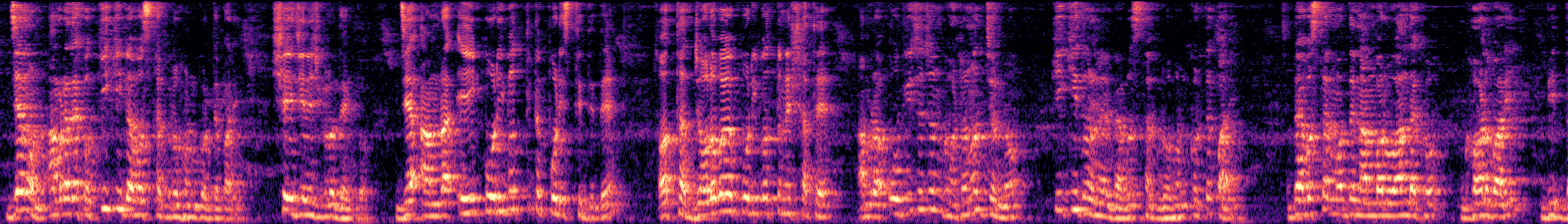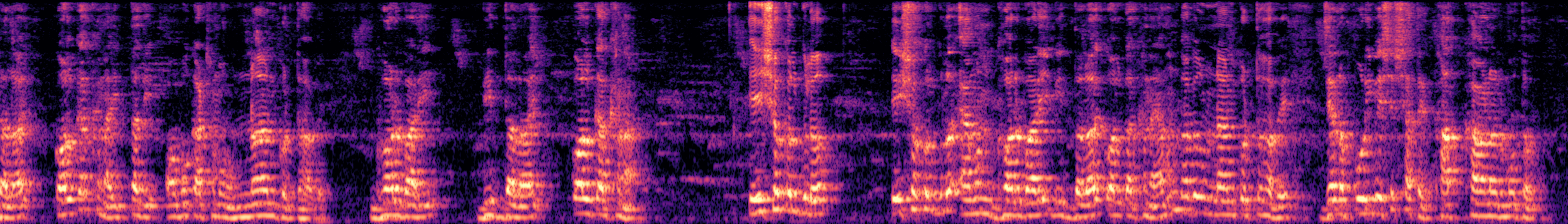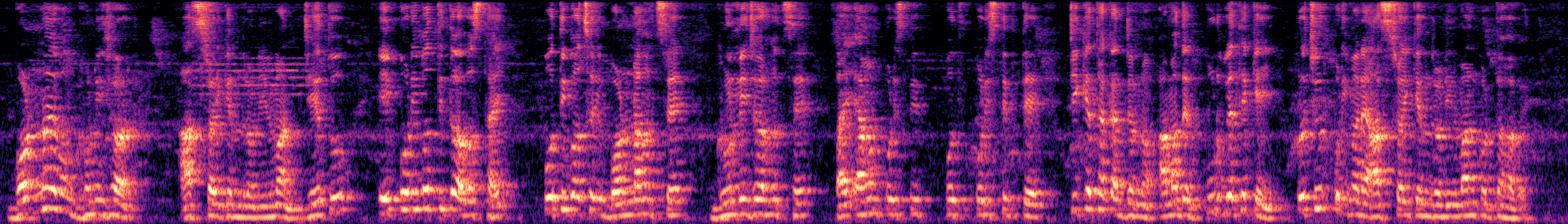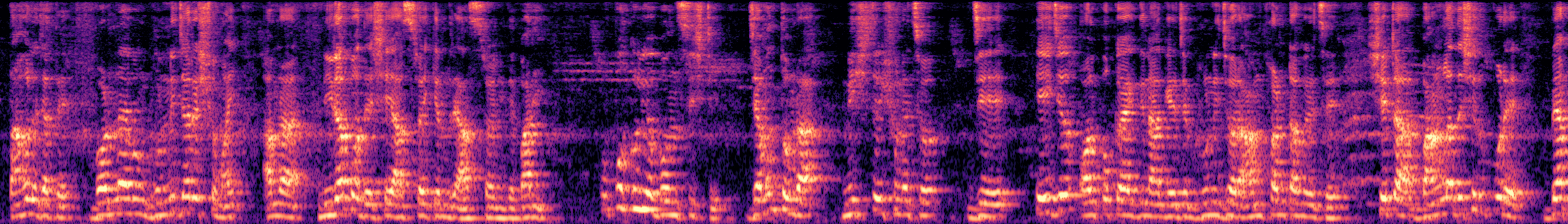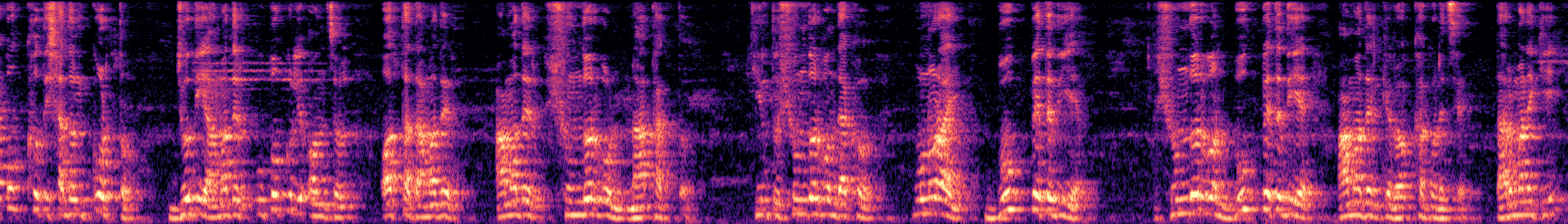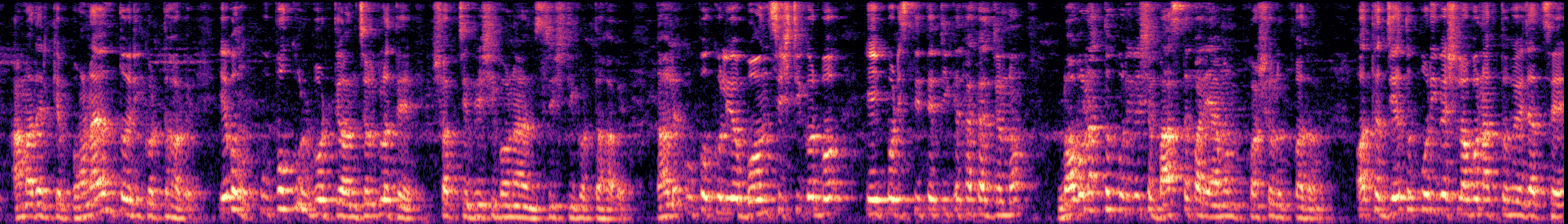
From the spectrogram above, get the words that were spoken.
যেমন, আমরা দেখো কি কি ব্যবস্থা গ্রহণ করতে পারি, সেই জিনিসগুলো দেখব। যে আমরা এই পরিবর্তিত পরিস্থিতিতে, অর্থাৎ জলবায়ু পরিবর্তনের সাথে আমরা অভিযোজন ঘটানোর জন্য কি কি ধরনের ব্যবস্থা গ্রহণ করতে পারি ব্যবস্থার মধ্যে নাম্বার ওয়ান দেখো ঘর বাড়ি বিদ্যালয়, কলকারখানা ইত্যাদি অবকাঠামো উন্নয়ন করতে হবে। ঘর বাড়ি বিদ্যালয়, কলকারখানা। এই সকলগুলো এই সকলগুলো এমন ঘর বাড়ি বিদ্যালয়, কলকারখানা এমনভাবে উন্নয়ন করতে হবে যেন পরিবেশের সাথে খাপ খাওয়ানোর মতো বন্যা এবং ঘূর্ণিঝড় আশ্রয় কেন্দ্র নির্মাণ। যেহেতু এই পরিবর্তিত অবস্থায় প্রতি বছরই বন্যা হচ্ছে, ঘূর্ণিঝড় হচ্ছে তাই এমন পরিস্থিতি পরিস্থিতিতে টিকে থাকার জন্য আমাদের পূর্বে থেকেই প্রচুর পরিমাণে আশ্রয় কেন্দ্র নির্মাণ করতে হবে। তাহলে যাতে বন্যা এবং ঘূর্ণিঝড়ের সময় আমরা নিরাপদে সেই আশ্রয় কেন্দ্রে আশ্রয় নিতে পারি। উপকূলীয় বন সৃষ্টি, যেমন তোমরা নিশ্চয়ই শুনেছ যে এই যে অল্প কয়েকদিন আগে যে ঘূর্ণিঝড় আমফানটা হয়েছে, সেটা বাংলাদেশের উপরে ব্যাপক ক্ষতি সাধন করত। যদি আমাদের উপকূলীয় অঞ্চল, অর্থাৎ আমাদের আমাদের সুন্দরবন না থাকতো। কিন্তু সুন্দরবন দেখো, পুনরায় বুক পেতে দিয়ে, সুন্দরবন বুক পেতে দিয়ে আমাদেরকে রক্ষা করেছে। তার মানে কি? আমাদেরকে বনায়ন তৈরি করতে হবে এবং উপকূলবর্তী অঞ্চলগুলোতে সবচেয়ে বেশি বনায়ন সৃষ্টি করতে হবে। তাহলে উপকূলীয় বন সৃষ্টি করব এই পরিস্থিতিতে টিকে থাকার জন্য। লবণাক্ত পরিবেশে বাঁচতে পারে এমন ফসল উৎপাদন। অর্থাৎ যেহেতু পরিবেশ লবণাক্ত হয়ে যাচ্ছে,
